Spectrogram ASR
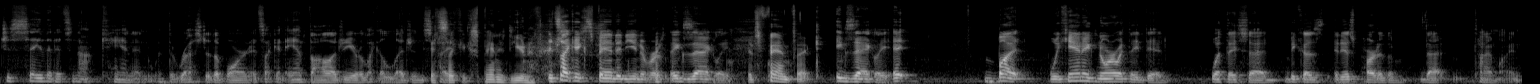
just say that it's not canon with the rest of the Bourne. It's like an anthology or like a Legends It's type. like expanded universe. it's like expanded universe. exactly. it's fanfic. Exactly. It, but we can't ignore what they did, what they said, because it is part of the that timeline,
